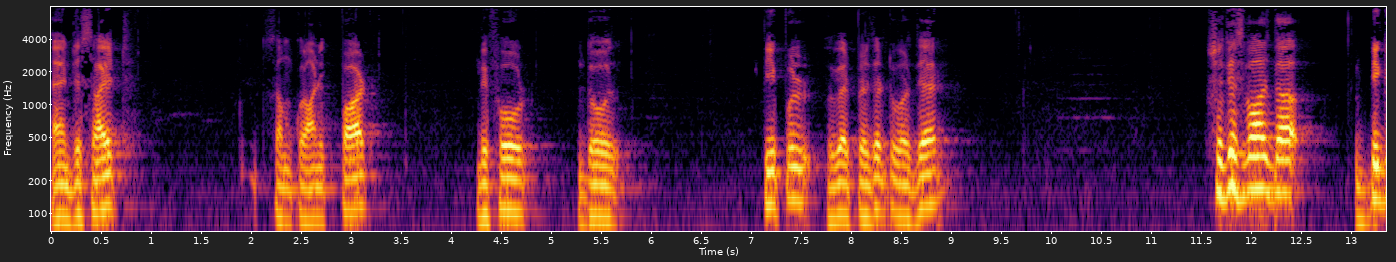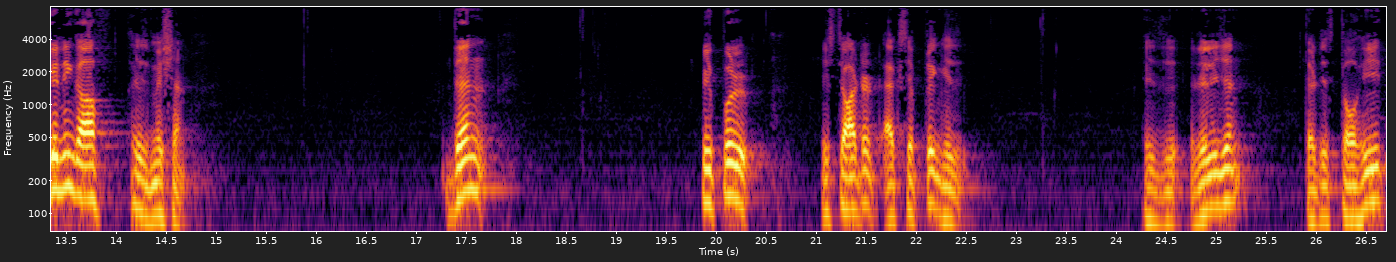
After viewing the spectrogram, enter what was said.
and recite some Quranic part before those people who were present over there. So this was the beginning of his mission. Then people started accepting his his religion, that is Tawheed.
